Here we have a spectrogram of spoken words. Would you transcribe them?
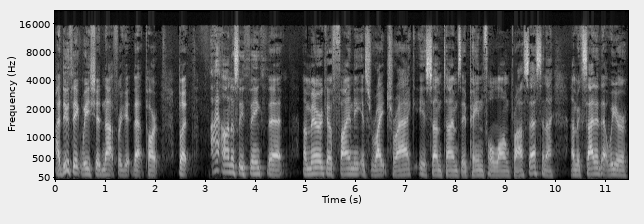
I do think we should not forget that part. But I honestly think that America finding its right track is sometimes a painful, long process, and I, I'm excited that we are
